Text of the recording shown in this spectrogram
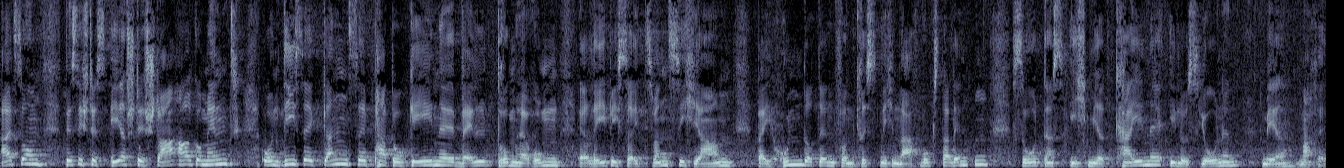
also das ist das erste Starargument und diese ganze pathogene Welt drumherum erlebe ich seit 20 Jahren bei Hunderten von christlichen Nachwuchstalenten, so dass ich mir keine Illusionen mehr mache.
